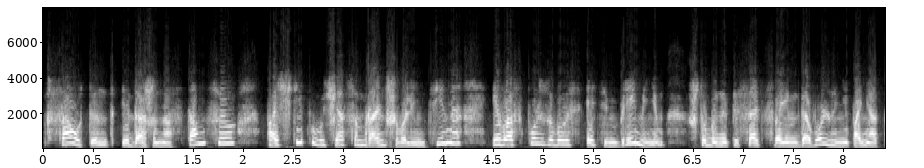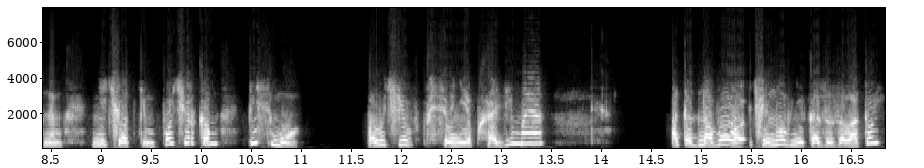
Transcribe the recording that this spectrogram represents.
в Саутенд и даже на станцию почти получасом раньше Валентина и воспользовалась этим временем, чтобы написать своим довольно непонятным, нечетким почерком письмо. Получив все необходимое от одного чиновника за золотой,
